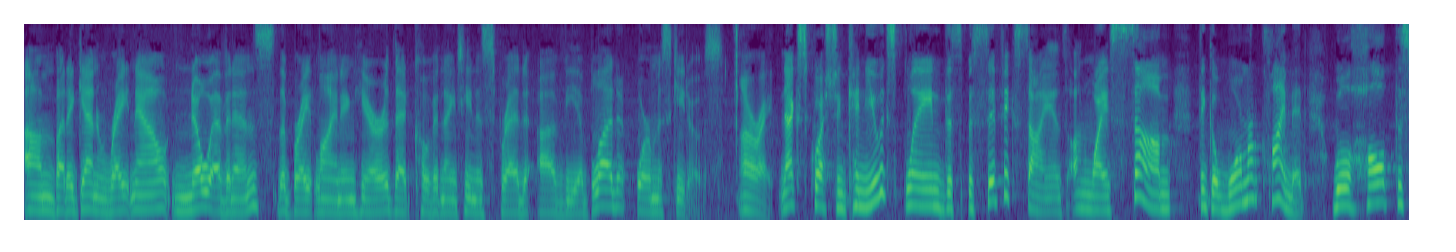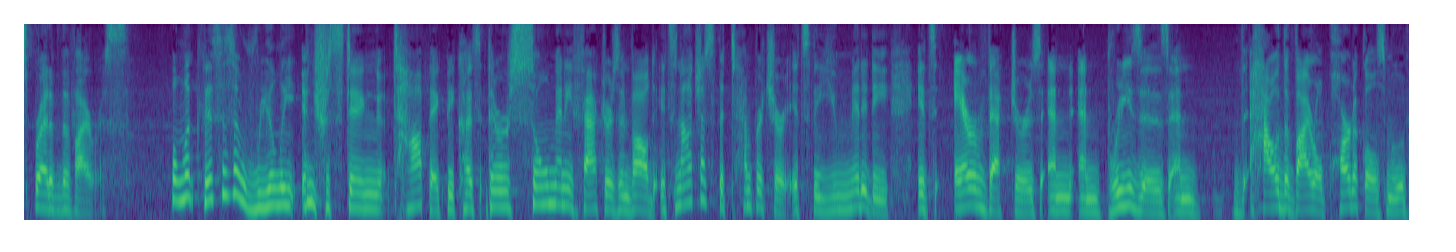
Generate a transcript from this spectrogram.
Um, but again, right now, no evidence, the bright lining here, that COVID 19 is spread uh, via blood or mosquitoes. All right, next question. Can you explain the specific science on why some think a warmer climate will halt the spread of the virus? Well, look, this is a really interesting topic because there are so many factors involved. It's not just the temperature, it's the humidity, it's air vectors and, and breezes and how the viral particles move.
